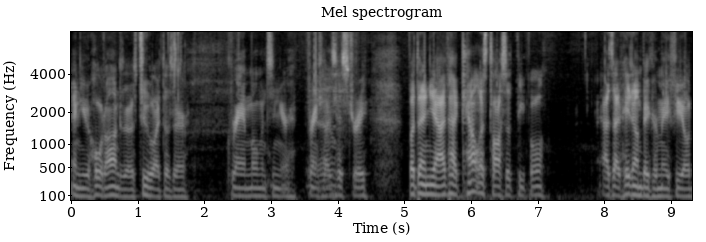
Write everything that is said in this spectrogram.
and you hold on to those too, like those are grand moments in your franchise Yeah. history. But then, yeah, I've had countless talks with people, as I've hated on Baker Mayfield,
